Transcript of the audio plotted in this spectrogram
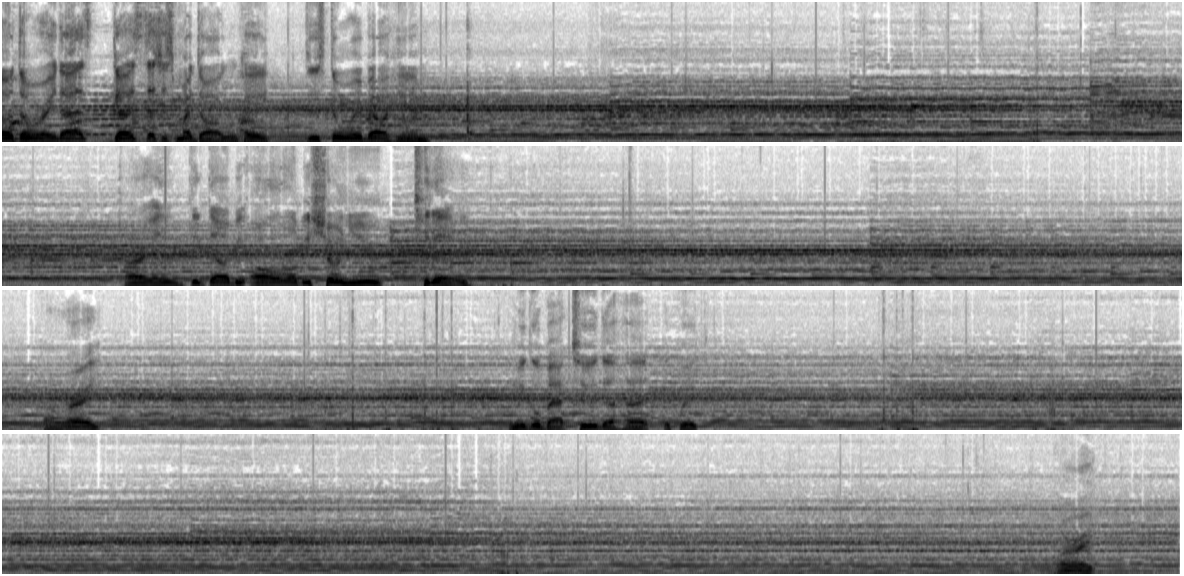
Oh, don't worry, that's, guys, that's just my dog, okay? Just don't worry about him. Alright, I think that'll be all I'll be showing you today. Me go back to the hut real quick. Alright,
